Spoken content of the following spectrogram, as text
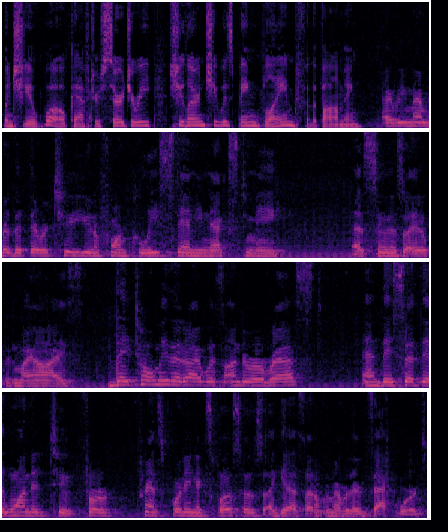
When she awoke after surgery, she learned she was being blamed for the bombing. I remember that there were two uniformed police standing next to me as soon as I opened my eyes. They told me that I was under arrest, and they said they wanted to, for transporting explosives, I guess. I don't remember their exact words.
